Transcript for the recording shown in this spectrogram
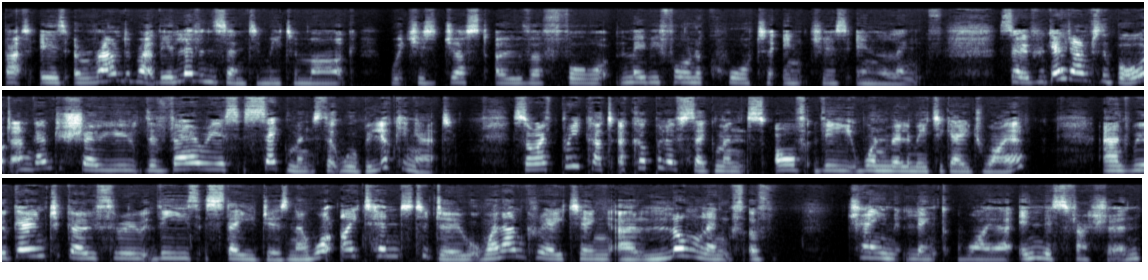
that is around about the 11 centimetre mark, which is just over four, maybe four and a quarter inches in length. So if we go down to the board, I'm going to show you the various segments that we'll be looking at. So I've pre-cut a couple of segments of the one millimetre gauge wire and we're going to go through these stages. Now what I tend to do when I'm creating a long length of chain link wire in this fashion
